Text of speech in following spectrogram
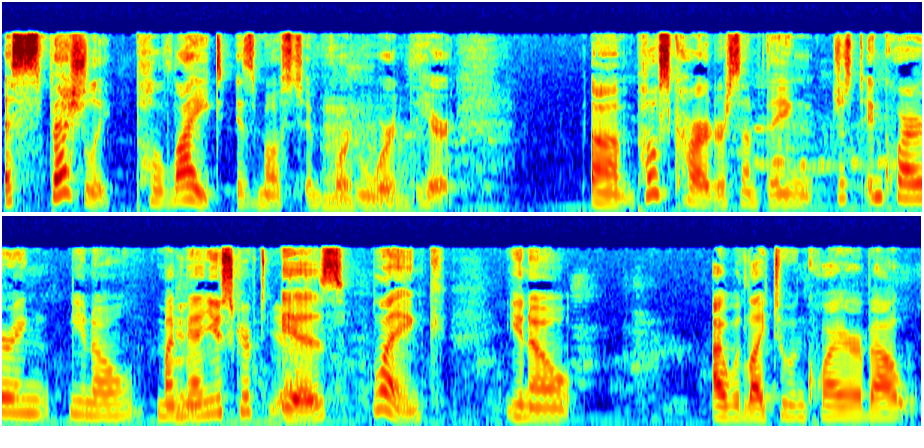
especially polite is most important word here. Um, postcard or something, just inquiring, you know, my manuscript yeah. is blank. You know, I would like to inquire about,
